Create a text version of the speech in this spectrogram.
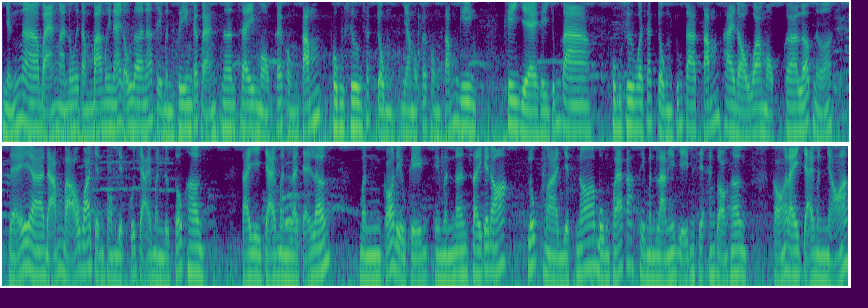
Những à, bạn mà nuôi tầm 30 nái đổ lên á, thì mình khuyên các bạn nên xây một cái phòng tắm phun xương sát trùng và một cái phòng tắm riêng. Khi về thì chúng ta phun xương qua sát trùng, chúng ta tắm thay đồ qua một à, lớp nữa để à, đảm bảo quá trình phòng dịch của trại mình được tốt hơn. Tại vì trại mình là trại lớn, mình có điều kiện thì mình nên xây cái đó lúc mà dịch nó bùng phát á, thì mình làm như vậy nó sẽ an toàn hơn. Còn ở đây chạy mình nhỏ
